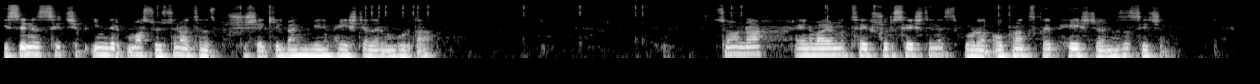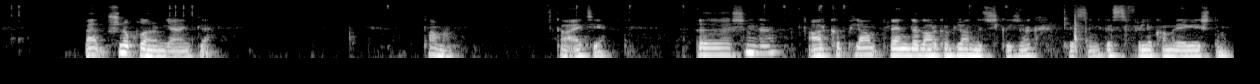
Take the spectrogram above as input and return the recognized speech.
İstediğinizi seçip indirip masa üstüne atınız şu şekil. Ben benim HDR'larım burada. Sonra Environment Texture'ı seçtiniz. Buradan Open'a tıklayıp HDR'ınızı seçin. Ben şunu kullanırım genellikle. Tamam. Gayet iyi. Ee, şimdi arka plan, rendered arka plan da çıkacak. Kesinlikle sıfır ile kameraya geçtim.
